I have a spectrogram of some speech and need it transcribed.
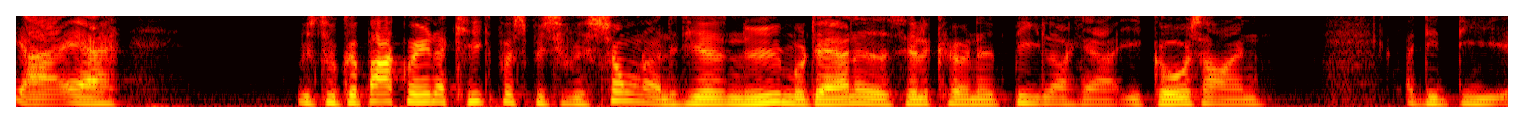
jeg er hvis du kan bare gå ind og kigge på specifikationerne, de her nye, moderne, selvkørende biler her i gåsøjne, og de, de,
